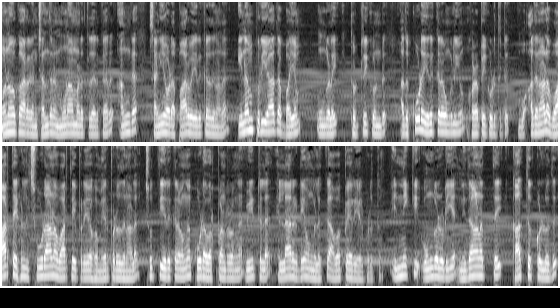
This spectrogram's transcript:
மனோகாரகன் சந்திரன் மூணாம் இடத்துல இருக்காரு. அங்க சனியோட பார்வை இருக்கிறதுனால இனம் புரியாத பயம் உங்களை தொற்றிக்கொண்டு அது கூட இருக்கிறவங்களையும் குழப்பி கொடுத்துட்டு வ- அதனால வார்த்தைகளில் சூடான வார்த்தை பிரயோகம் ஏற்படுவதனால சுத்தி இருக்கிறவங்க கூட ஒர்க் பண்றவங்க வீட்டுல எல்லாருக்கிட்டையும் உங்களுக்கு அவப்பெயர் ஏற்படுத்தும். இன்னைக்கு உங்களுடைய நிதானத்தை காத்துக்கொள்வது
